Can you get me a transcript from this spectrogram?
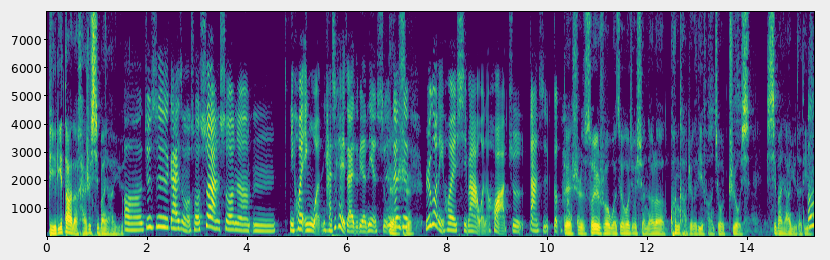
比例大的还是西班牙语。呃，就是该怎么说？虽然说呢，嗯，你会英文，你还是可以在这边念书，但是是，如果你会西班牙文的话，就但是更好。对，是，所以说我最后就选择了昆卡这个地方，就只有西西班牙语的地方。哦，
